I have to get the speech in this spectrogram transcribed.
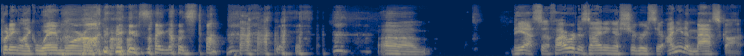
putting like way more on. he was like, "No, stop." um, but yeah. So if I were designing a sugary syrup, I need a mascot,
